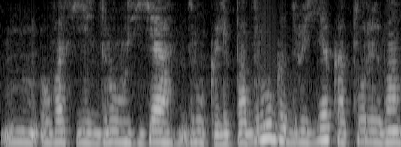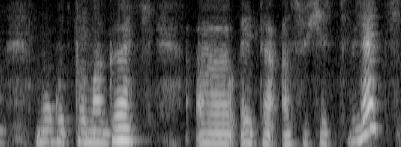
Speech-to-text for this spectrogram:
у вас есть друзья, друг или подруга, друзья, которые вам могут помогать э, это осуществлять.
